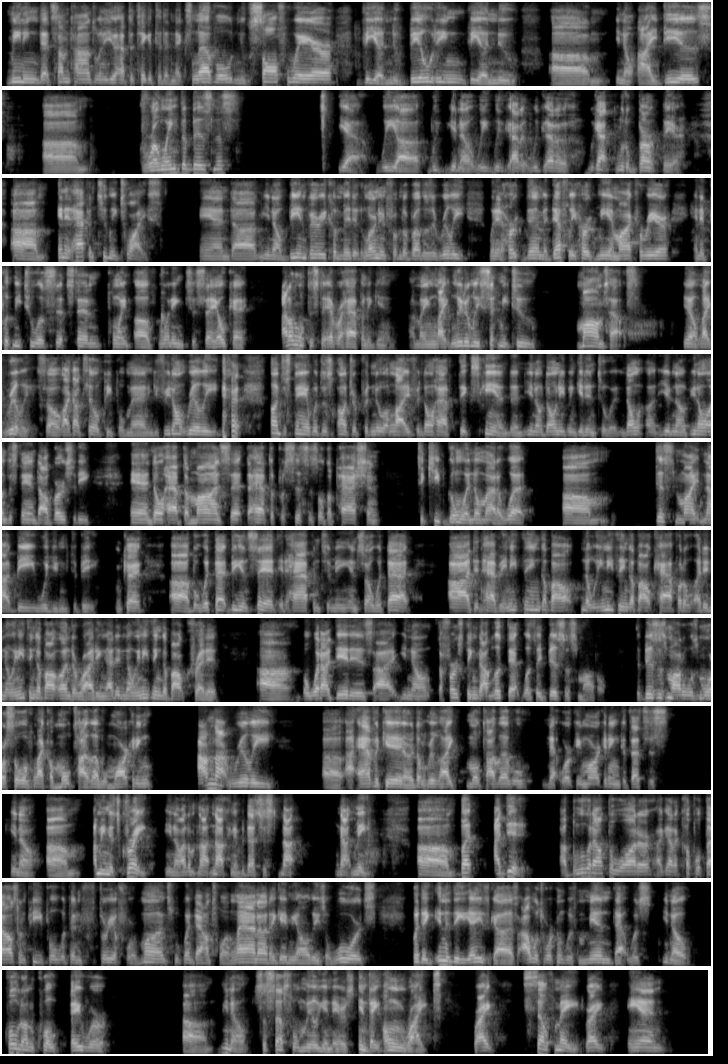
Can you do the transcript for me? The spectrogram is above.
Meaning that sometimes when you have to take it to the next level, new software, via new building, via new um, you know ideas, um, growing the business. Yeah, we uh we you know we we got it we got a we got a little burnt there, um, and it happened to me twice. And uh, you know, being very committed, learning from the brothers, it really when it hurt them, it definitely hurt me in my career, and it put me to a standpoint of wanting to say, okay, I don't want this to ever happen again. I mean, like literally sent me to mom's house you know, like really. So, like I tell people, man, if you don't really understand what this entrepreneur life and don't have thick skin, then you know, don't even get into it. Don't uh, you know if you don't understand diversity and don't have the mindset to have the persistence or the passion to keep going no matter what, um, this might not be where you need to be. Okay. Uh, but with that being said, it happened to me, and so with that. I didn't have anything about know anything about capital. I didn't know anything about underwriting. I didn't know anything about credit. Uh, but what I did is, I, you know, the first thing that I looked at was a business model. The business model was more so of like a multi-level marketing. I'm not really uh, an advocate or don't really like multi-level networking marketing because that's just, you know, um, I mean, it's great. You know, I'm not knocking it, but that's just not not me. Um, but I did it. I blew it out the water. I got a couple thousand people within three or four months. We went down to Atlanta. They gave me all these awards. But the end of the days, guys, I was working with men that was, you know, quote unquote, they were, um, you know, successful millionaires in their own right, right? Self-made, right? And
